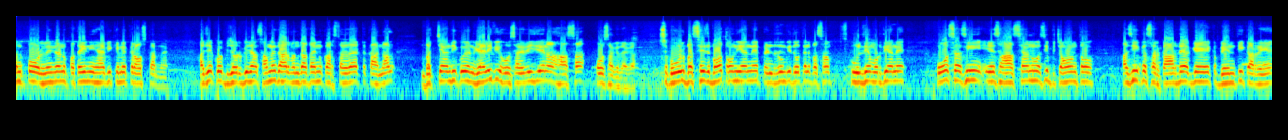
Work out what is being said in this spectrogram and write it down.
ਅਨਭੋਲ ਨੇ, ਜਿਨ੍ਹਾਂ ਨੂੰ ਪਤਾ ਹੀ ਨਹੀਂ ਹੈ ਵੀ ਕਿਵੇਂ ਕ੍ਰਾਸ ਕਰਨਾ ਹੈ। ਅਜੇ ਕੋਈ ਬਜ਼ੁਰਗ ਜਾਂ ਸਮਝਦਾਰ ਬੰਦਾ ਤਾਂ ਇਹਨੂੰ ਕਰ ਸਕਦਾ ਹੈ ਟਿਕਾਣ ਨਾਲ। ਬੱਚਿਆਂ ਦੀ ਕੋਈ ਅਣਗਹਿਲੀ ਵੀ ਹੋ ਸਕਦੀ ਜਿਹਦੇ ਨਾਲ ਹਾਦਸਾ ਹੋ ਸਕਦਾ ਹੈਗਾ। ਸਕੂਲ ਬੱਸੇਸ ਬਹੁਤ ਆਉਂਦੀਆਂ ਨੇ, ਪਿੰਡ ਨੂੰ ਵੀ ਦੋ ਤਿੰਨ ਬੱਸਾਂ ਸਕੂਲ ਦੀਆਂ ਮੁੜਦੀਆਂ ਨੇ। ਉਸ ਅਸੀਂ, ਇਸ ਹਾਦਸਿਆਂ ਨੂੰ ਅਸੀਂ ਬਚਾਉਣ ਤੋਂ ਅਸੀਂ ਇੱਕ ਸਰਕਾਰ ਦੇ ਅੱਗੇ ਇੱਕ ਬੇਨਤੀ ਕਰ ਰਹੇ ਹਾਂ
